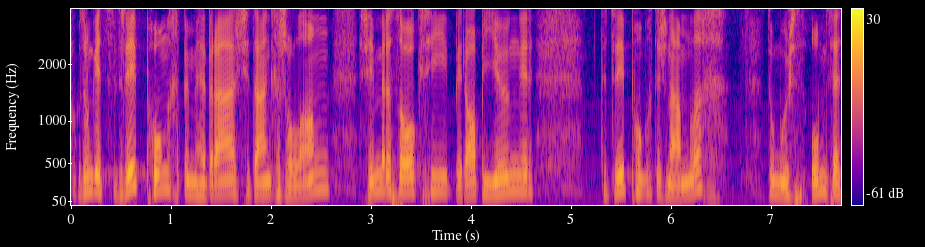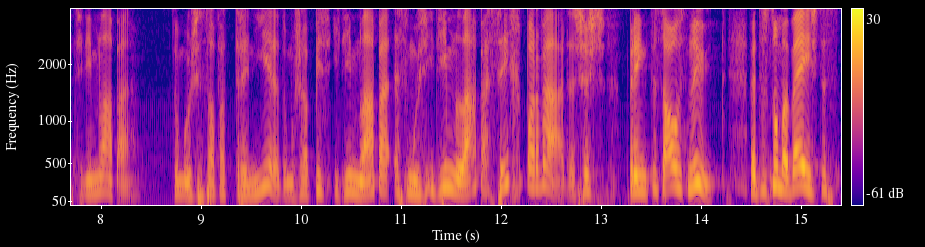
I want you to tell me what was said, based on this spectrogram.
Und darum gibt es den dritten Punkt beim hebräischen Denken schon lange. Es war immer so, gewesen, bei Rabbi Jünger. Der dritte Punkt ist nämlich, du musst es umsetzen in deinem Leben. Du musst es einfach trainieren. Du musst etwas in deinem Leben, es muss in deinem Leben sichtbar werden. Sonst bringt das alles nichts. Wenn du es nur weißt, das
